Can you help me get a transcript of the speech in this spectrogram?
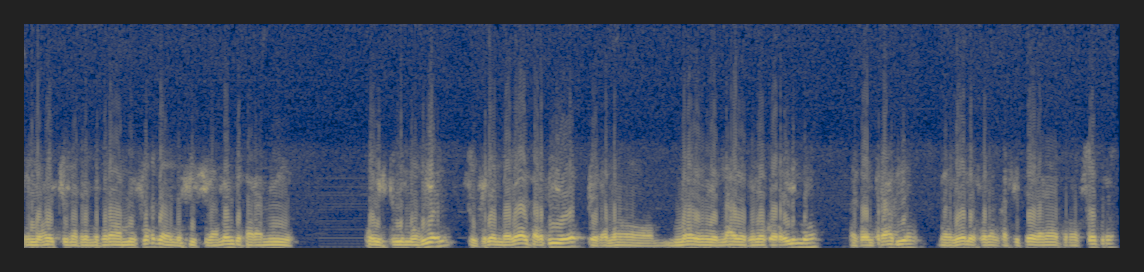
hemos hecho una pretemporada muy fuerte donde físicamente para mí hoy estuvimos bien, sufriendo el partido, pero no, no del lado que no corrimos, al contrario, los goles fueron casi todos ganados por nosotros.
